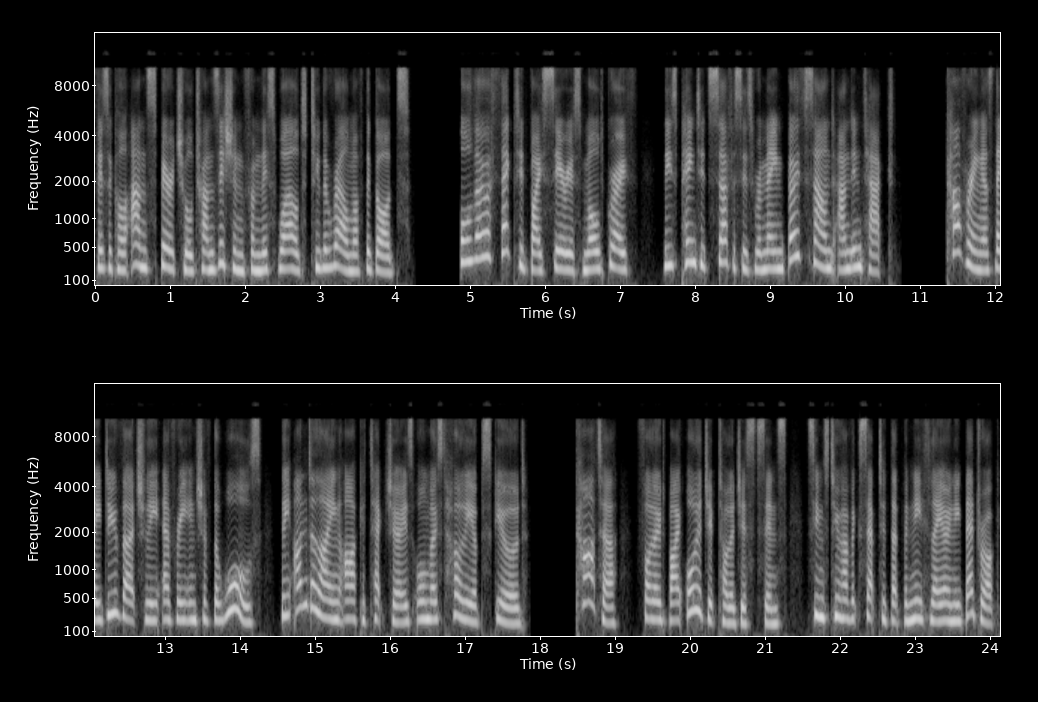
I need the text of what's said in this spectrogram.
physical and spiritual transition from this world to the realm of the gods. Although affected by serious mold growth, these painted surfaces remain both sound and intact. Covering as they do virtually every inch of the walls, the underlying architecture is almost wholly obscured. Carter, followed by all Egyptologists since, seems to have accepted that beneath lay only bedrock,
